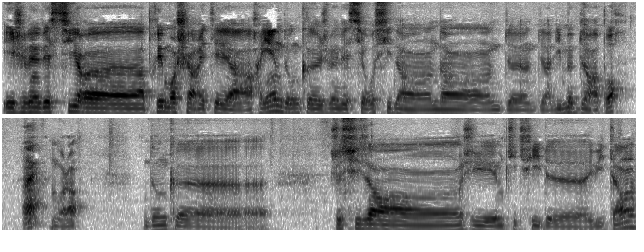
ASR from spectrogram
Et je vais investir, euh, après moi je suis arrêté à rien, donc euh, je vais investir aussi dans, dans, de- dans l'immeuble de rapport. Ouais. Voilà. Donc euh, je suis en. J'ai une petite fille de 8 ans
